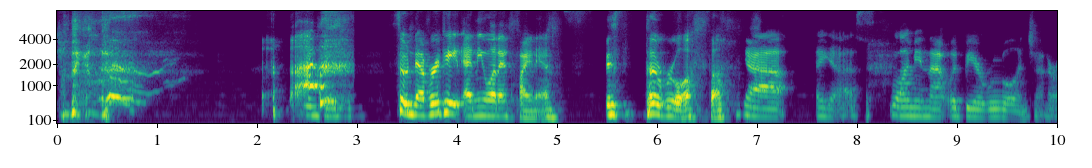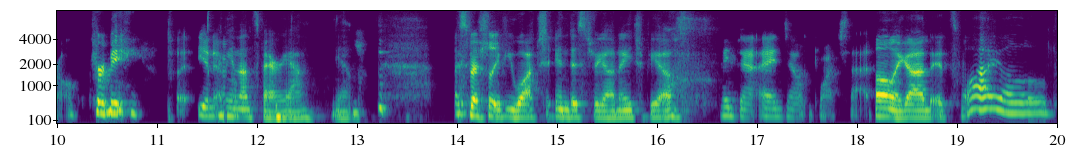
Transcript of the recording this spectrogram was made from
Oh my God. so never date anyone in finance is the rule of thumb. yeah, I guess. Well, I mean, that would be a rule in general for me, but you know, I mean that's fair, yeah. Yeah. Especially if you watch industry on HBO. I, don't, I don't watch that. oh my god it's wild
